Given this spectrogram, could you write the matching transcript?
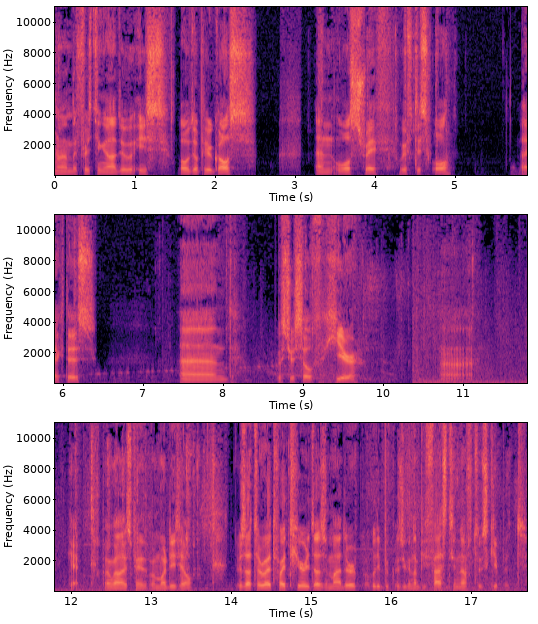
And the first thing I'll do is load up your gauss and wall strafe with this wall, like this. And boost yourself here. Uh, okay, but I'm gonna explain it in more detail. There's a turret right here, it doesn't matter probably because you're gonna be fast enough to skip it.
